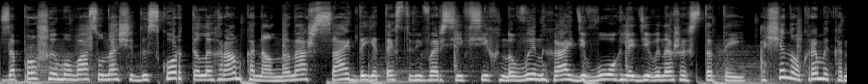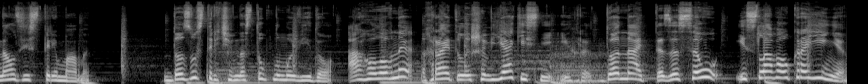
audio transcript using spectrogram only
Запрошуємо вас у наші Дискорд, телеграм-канал, на наш сайт, де є текстові версії всіх новин, гайдів, оглядів і наших статей, а ще на окремий канал зі стрімами. До зустрічі в наступному відео. А головне, грайте лише в якісні ігри, донатьте ЗСУ і слава Україні!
